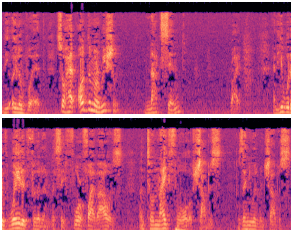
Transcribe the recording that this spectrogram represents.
the oilam voed. So had Adam Rishon not sinned, right, and he would have waited for the, let's say, four or five hours until nightfall of Shabbos, because then you would have been Shabbos.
